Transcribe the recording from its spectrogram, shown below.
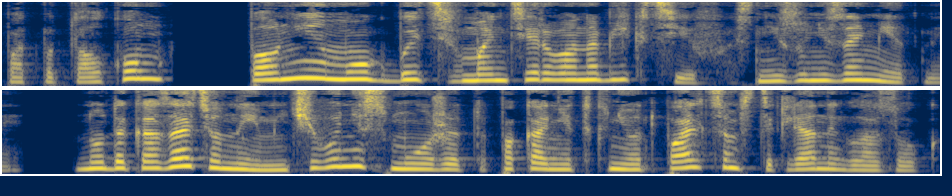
под потолком вполне мог быть вмонтирован объектив, снизу незаметный, но доказать он им ничего не сможет, пока не ткнет пальцем в стеклянный глазок.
